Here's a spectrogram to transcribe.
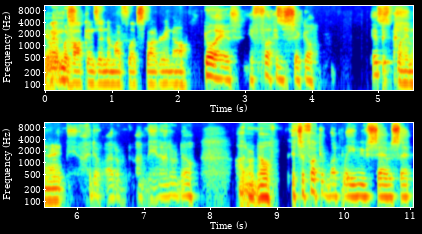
I'm gonna put AIDS. Hawkins into my flex spot right now. Go ahead, you fucking sicko. It be- playing tonight. I don't, I don't, oh man, I don't know. I don't know. It's a fucking luck league. We've established that.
